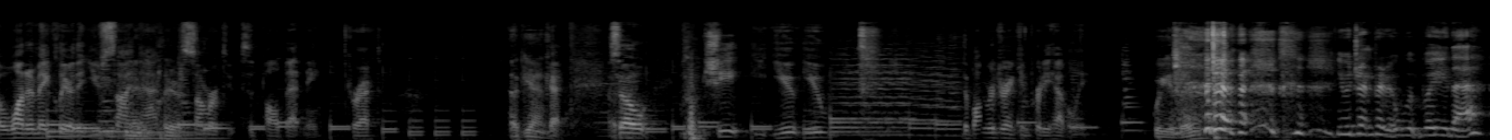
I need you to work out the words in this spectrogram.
I wanted to make clear that you signed that clear. in the summer of said Paul Bettany, correct? Again. Okay. So she, you, you, the bar, you were drinking pretty heavily. Were you there? You were drinking pretty. Were you there?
